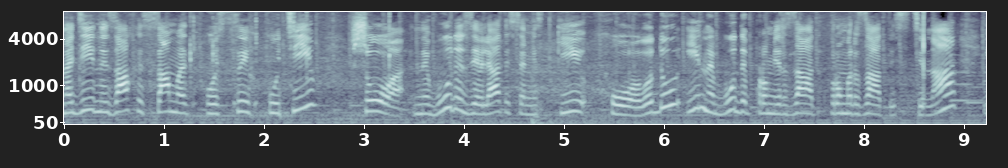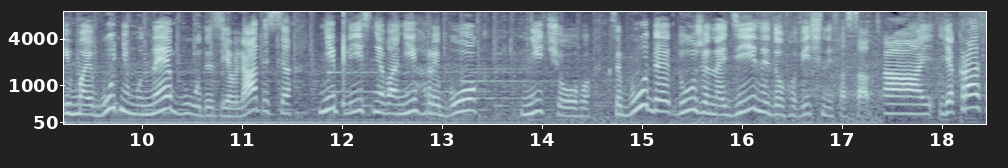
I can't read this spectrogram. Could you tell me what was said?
надійний захист саме ось цих кутів, що не будуть з'являтися містки холоду і не буде промерзати, промерзати стіна, і в майбутньому не буде з'являтися ні пліснява, ні грибок. Нічого, це буде дуже надійний довговічний фасад. А, якраз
